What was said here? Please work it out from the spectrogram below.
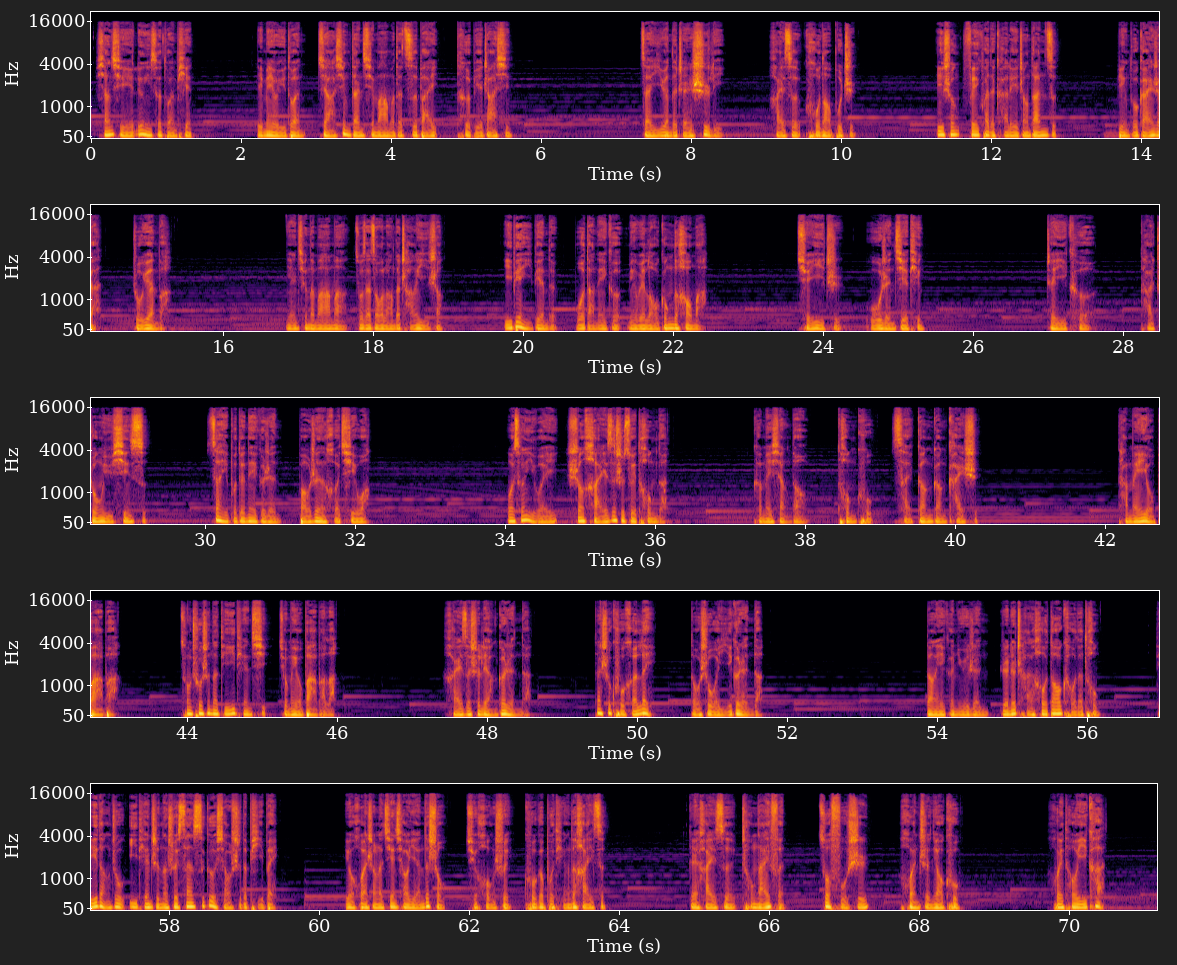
想起另一则短片，里面有一段假性单亲妈妈的自白，特别扎心。在医院的诊室里，孩子哭闹不止，医生飞快的开了一张单子：“病毒感染，住院吧。”年轻的妈妈坐在走廊的长椅上，一遍一遍的拨打那个名为“老公”的号码。却一直无人接听。这一刻，他终于心死，再也不对那个人抱任何期望。我曾以为生孩子是最痛的，可没想到，痛苦才刚刚开始。他没有爸爸，从出生的第一天起就没有爸爸了。孩子是两个人的，但是苦和累，都是我一个人的。当一个女人忍着产后刀口的痛，抵挡住一天只能睡三四个小时的疲惫，又患上了腱鞘炎的手去哄睡哭个不停的孩子，给孩子冲奶粉、做辅食、换纸尿裤。回头一看，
